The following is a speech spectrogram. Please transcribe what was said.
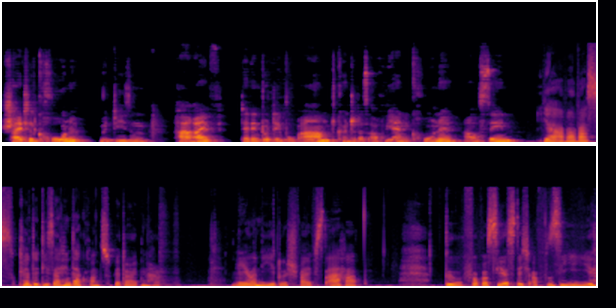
Scheitelkrone mit diesem Haarreif der den Dutt eben umarmt, könnte das auch wie eine Krone aussehen. Ja, aber was könnte dieser Hintergrund zu bedeuten haben? Leonie, du schweifst ab. Du fokussierst dich auf sie.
